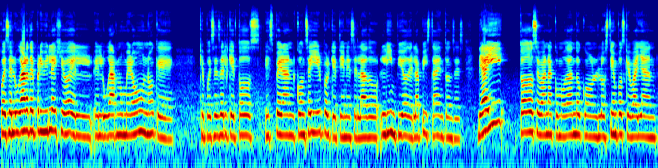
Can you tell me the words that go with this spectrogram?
pues el lugar de privilegio, el, el lugar número uno, que, que pues es el que todos esperan conseguir porque tienes el lado limpio de la pista. Entonces, de ahí todos se van acomodando con los tiempos que vayan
